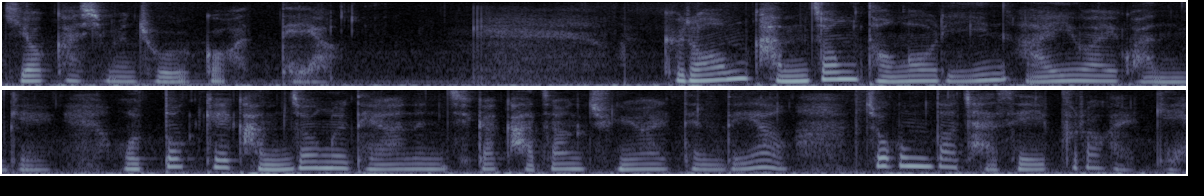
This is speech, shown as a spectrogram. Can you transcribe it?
기억하시면 좋을 것 같아요. 그럼 감정 덩어리인 아이와의 관계, 어떻게 감정을 대하는지가 가장 중요할 텐데요. 조금 더 자세히 풀어갈게요.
